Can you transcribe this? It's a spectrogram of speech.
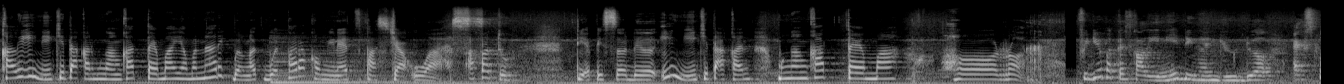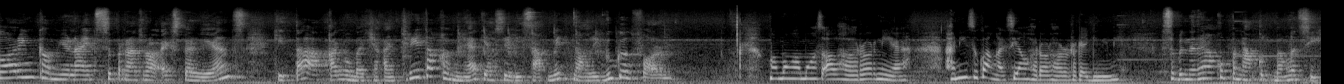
Kali ini kita akan mengangkat tema yang menarik banget buat para Communite pasca uas Apa tuh? Di episode ini kita akan mengangkat tema horor. Video podcast kali ini dengan judul Exploring Communite Supernatural Experience, kita akan membacakan cerita Communite yang sudah disubmit melalui Google Form. Ngomong-ngomong soal horor nih ya, Hani suka nggak sih yang horor-horor kayak gini nih? Sebenarnya aku penakut banget sih.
